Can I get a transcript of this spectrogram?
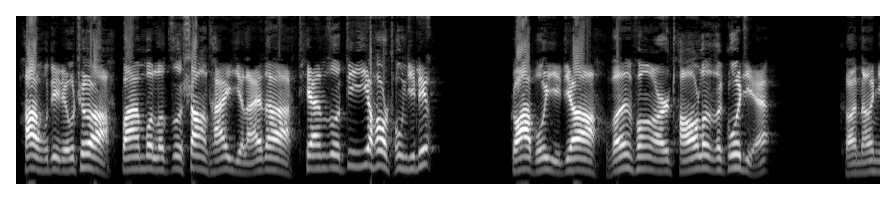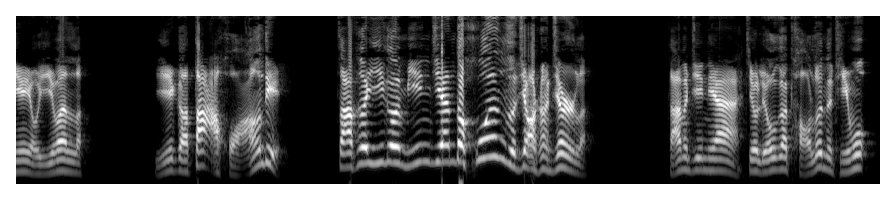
汉武帝刘彻颁布了自上台以来的天字第一号通缉令，抓捕已经闻风而逃了的郭解。可能您有疑问了，一个大皇帝咋和一个民间的混子较上劲儿了？咱们今天就留个讨论的题目：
